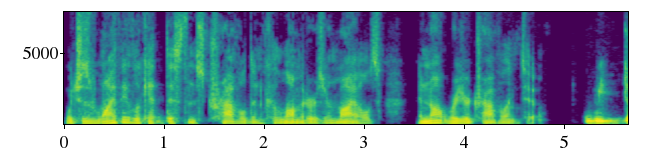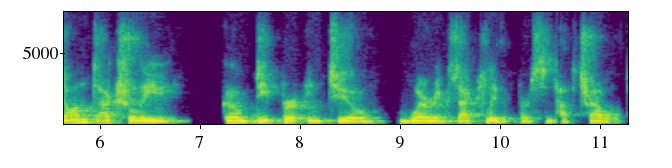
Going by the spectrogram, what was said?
which is why they look at distance traveled in kilometers or miles and not where you're traveling to. we don't actually go deeper into where exactly the person have traveled.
